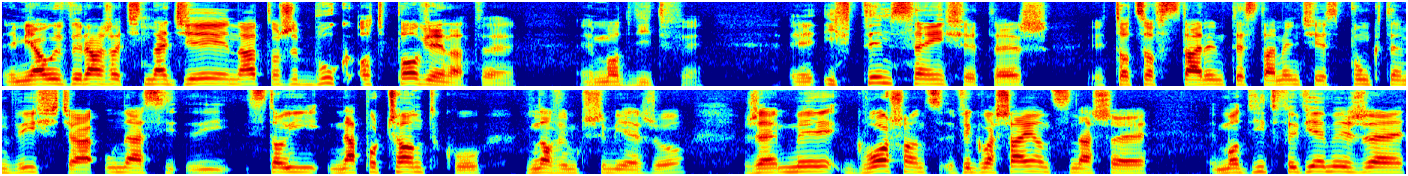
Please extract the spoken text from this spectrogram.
miały wyrażać nadzieję na to, że Bóg odpowie na te modlitwy. E, I w tym sensie też e, to, co w Starym Testamencie jest punktem wyjścia, u nas y, stoi na początku w Nowym Przymierzu, że my głosząc, wygłaszając nasze modlitwy, wiemy, że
